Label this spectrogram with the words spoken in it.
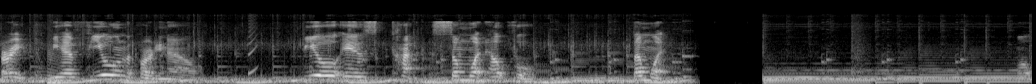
Alright, we have Fuel in the party now. Fuel is somewhat helpful. Somewhat. Well,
